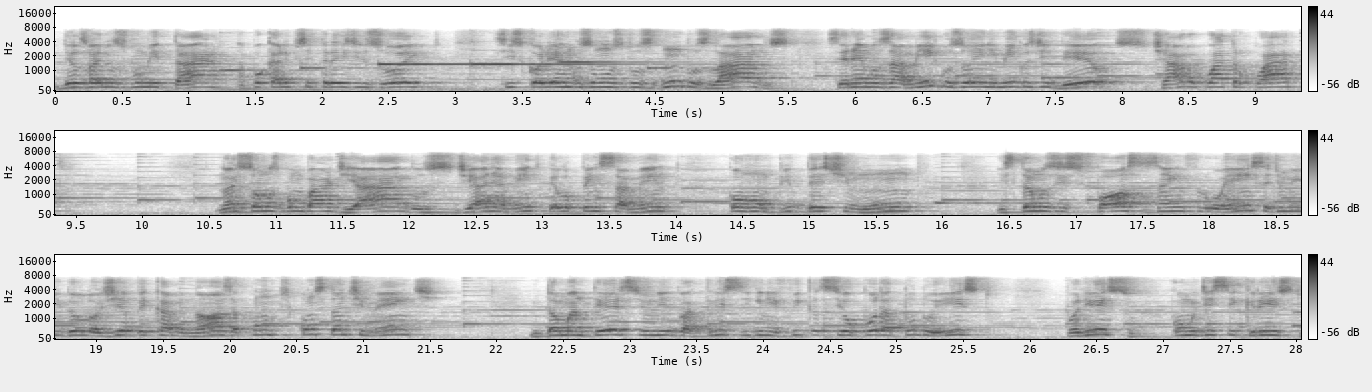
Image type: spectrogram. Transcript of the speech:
Deus vai nos vomitar. Apocalipse 3,18. Se escolhermos um dos, um dos lados, seremos amigos ou inimigos de Deus. Tiago 4,4. Nós somos bombardeados diariamente pelo pensamento corrompido deste mundo. Estamos expostos à influência de uma ideologia pecaminosa constantemente. Então, manter-se unido a Cristo significa se opor a tudo isto. Por isso, como disse Cristo,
